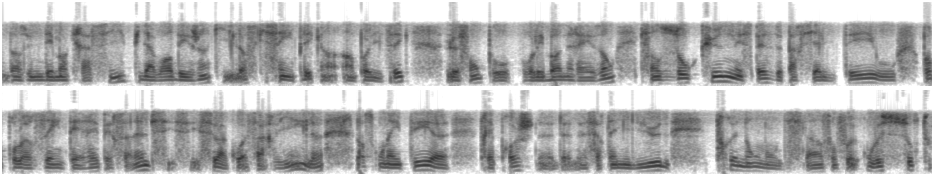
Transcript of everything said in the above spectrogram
dans une démocratie, puis d'avoir des gens qui, lorsqu'ils s'impliquent en, politique, le font pour, pour les bonnes raisons, sans aucune espèce de partialité ou pas pour leurs intérêts personnels. Puis c'est ce à quoi ça revient là. Lorsqu'on a été euh, très proche d'un certain milieu, prenons nos distances. On veut, veut surtout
